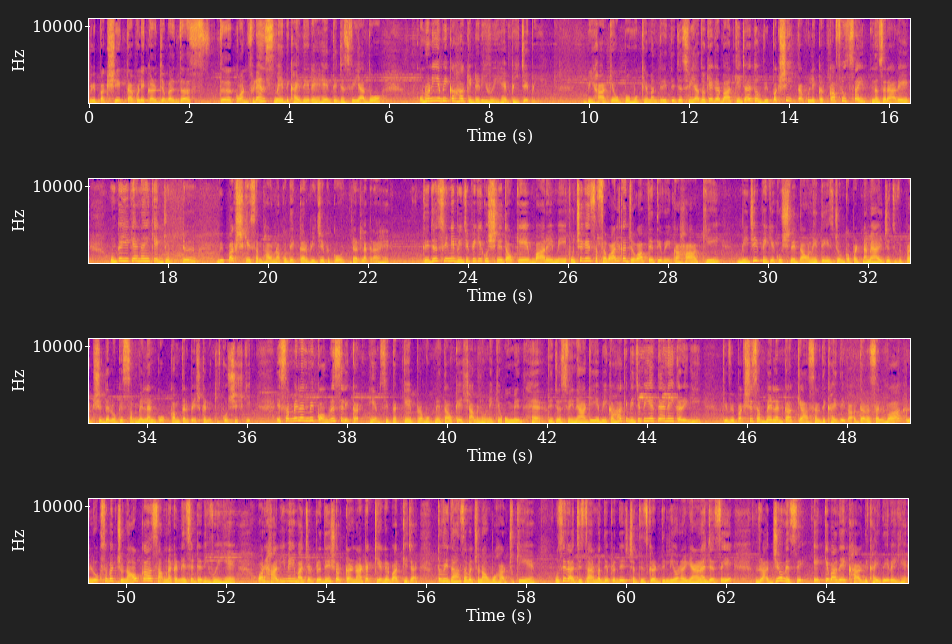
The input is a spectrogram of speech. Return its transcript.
विपक्षी एकता को लेकर ज़बरदस्त कॉन्फिडेंस में दिखाई दे रहे हैं तेजस्वी यादव। उन्होंने ये भी कहा कि डरी हुई है बीजेपी। बिहार के उप मुख्यमंत्री तेजस्वी यादव की अगर बात की जाए तो विपक्षी एकता को लेकर काफ़ी उत्साहित नज़र आ रहे उनका ये कहना है कि एकजुट विपक्ष की संभावना को देखकर बीजेपी को डर लग रहा है। तेजस्वी ने बीजेपी के कुछ नेताओं के बारे में पूछे गए सवाल का जवाब देते हुए कहा कि बीजेपी के कुछ नेताओं ने तेईस जून को पटना में आयोजित विपक्षी दलों के सम्मेलन को कमतर पेश करने की कोशिश की। इस सम्मेलन में कांग्रेस से लेकर टीएमसी तक के प्रमुख नेताओं के शामिल होने की उम्मीद है। तेजस्वी ने आगे ये भी कहा कि बीजेपी ये तय नहीं करेगी कि विपक्षी सम्मेलन का क्या असर दिखाई देगा। दरअसल, वह लोकसभा चुनाव का सामना करने से डरी हुई है और हाल ही में हिमाचल प्रदेश और कर्नाटक की अगर बात की जाए तो विधानसभा चुनाव वो हार चुकी है। उसे राजस्थान, मध्य प्रदेश, छत्तीसगढ़, दिल्ली और हरियाणा जैसे राज्यों में से एक के बाद एक हार दिखाई दे रही है।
